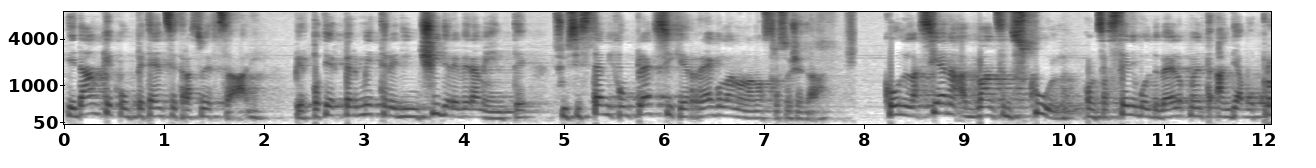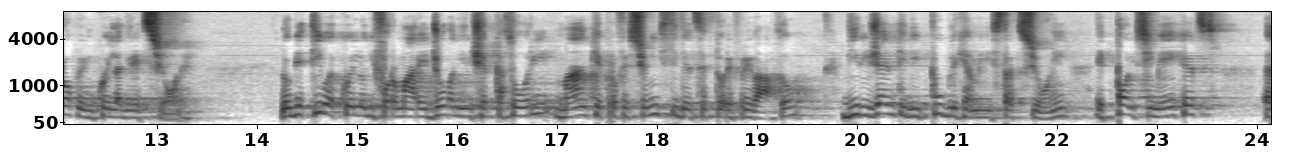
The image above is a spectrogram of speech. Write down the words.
ed anche competenze trasversali per poter permettere di incidere veramente sui sistemi complessi che regolano la nostra società. Con la Siena Advanced School on Sustainable Development andiamo proprio in quella direzione. L'obiettivo è quello di formare giovani ricercatori, ma anche professionisti del settore privato, dirigenti di pubbliche amministrazioni e policy makers eh,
